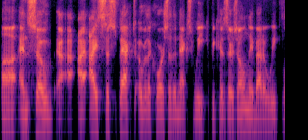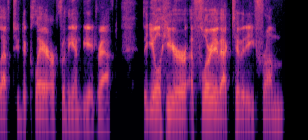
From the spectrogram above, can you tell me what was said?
Uh, and so I, I, suspect over the course of the next week, because there's only about a week left to declare for the NBA draft, that you'll hear a flurry of activity from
